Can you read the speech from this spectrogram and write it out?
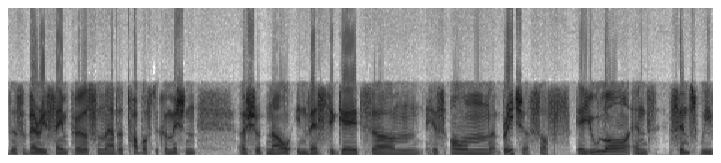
this very same person at the top of the Commission uh, should now investigate um, his own breaches of EU law, and since we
